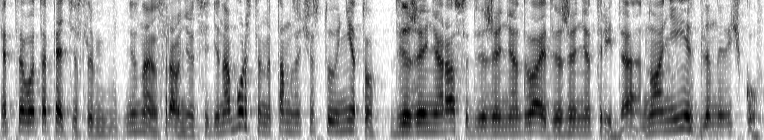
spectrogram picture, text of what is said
это вот опять, если, не знаю, сравнивать с единоборствами, там зачастую нету движения раз и движения два и движения три, да, но они есть для новичков.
